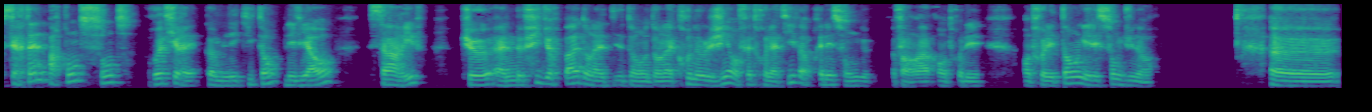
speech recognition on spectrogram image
certaines, par contre, sont retirées, comme les Khitans, les Liao. Ça arrive qu'elles ne figurent pas dans la, chronologie en fait relative après les Song, enfin entre les, Tang et les Song du Nord euh,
